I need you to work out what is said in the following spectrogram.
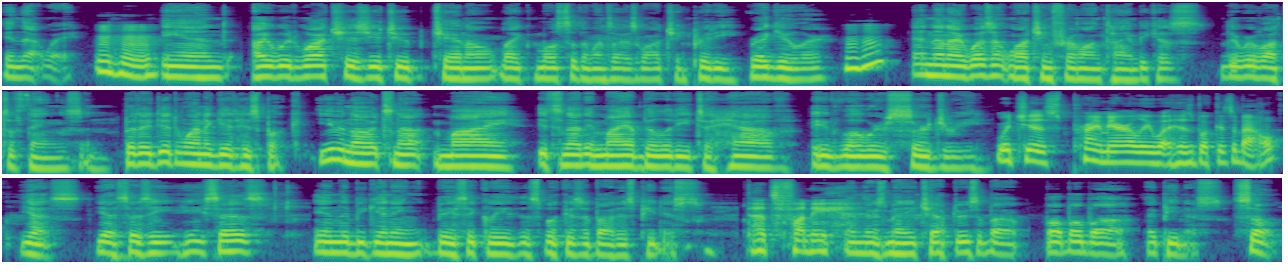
in that way. Mm-hmm. And I would watch his YouTube channel, like most of the ones I was watching, pretty regular. Mm-hmm. And then I wasn't watching for a long time because there were lots of things. And but I did want to get his book, even though it's not my it's not in my ability to have a lower surgery. Which is primarily what his book is about. Yes, yes, as he he says in the beginning, basically this book is about his penis. That's funny. and there's many chapters about blah blah blah my penis. So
